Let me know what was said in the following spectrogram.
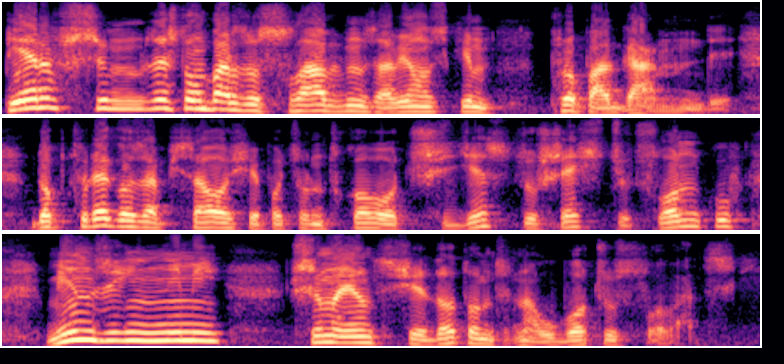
pierwszym, zresztą bardzo słabym zawiązkiem propagandy, do którego zapisało się początkowo 36 członków, między innymi trzymających się dotąd na uboczu słowackim.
